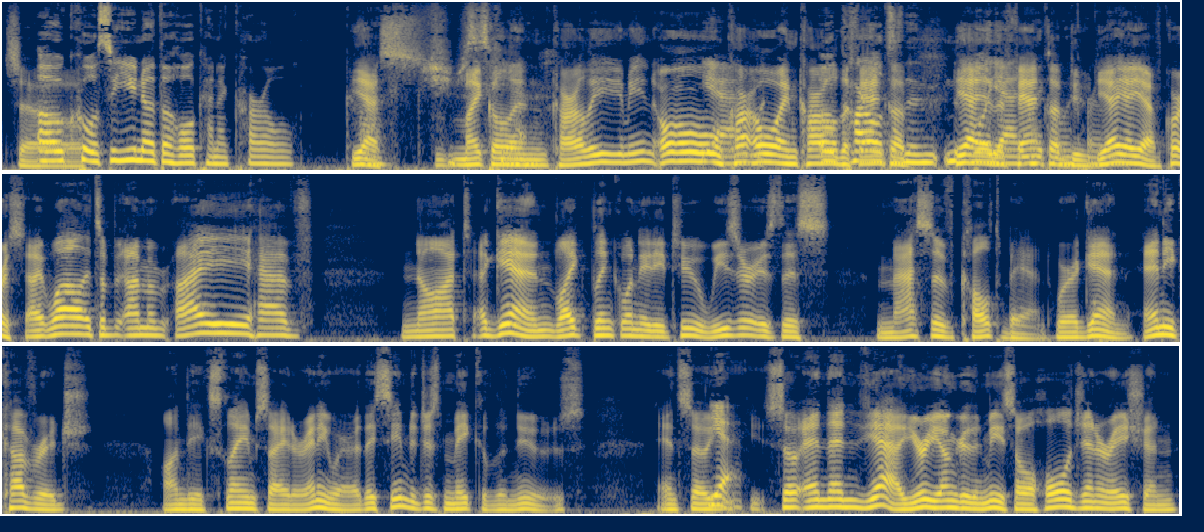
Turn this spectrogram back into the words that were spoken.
So Oh, cool. So you know the whole kind of Carl. Yes, Michael and Carly. You mean? Oh, Yeah. Car- oh, and Carl, Oh, the fan club. the- yeah, well, the yeah, fan Michael club dude. Yeah, yeah, yeah. Of course. I well, it's a. I'm. A, I have not again like Blink One Eighty Two. Weezer is this massive cult band where again any coverage on the Exclaim site or anywhere they seem to just make the news. And so Yeah. so and then yeah, you're younger than me, so a whole generation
